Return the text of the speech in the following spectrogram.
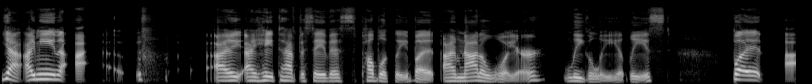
Yeah. I mean, I, I, I hate to have to say this publicly, but I'm not a lawyer, legally at least. But uh,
